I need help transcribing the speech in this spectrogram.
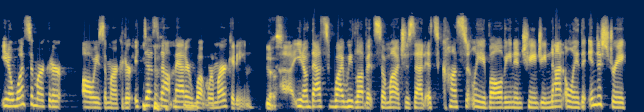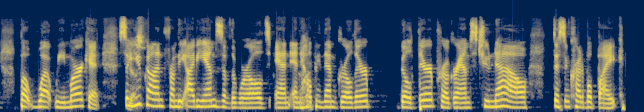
you know, once a marketer always a marketer. It does not matter what we're marketing. Yes. Uh, you know, that's why we love it so much is that it's constantly evolving and changing not only the industry, but what we market. So yes. you've gone from the IBMs of the world and, and uh-huh. helping them grow their build their programs to now this incredible bike.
